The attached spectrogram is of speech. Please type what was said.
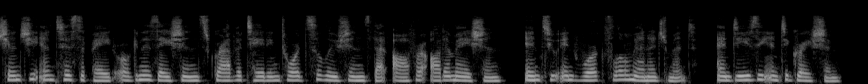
Chenxi anticipate organizations gravitating toward solutions that offer automation, end-to-end workflow management, and easy integration.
